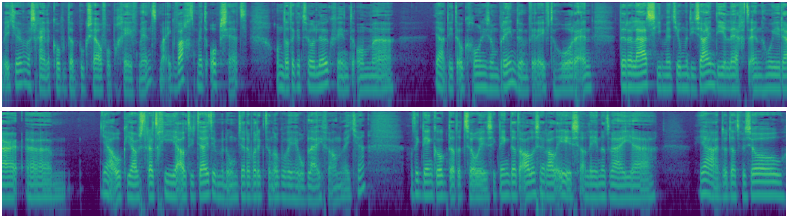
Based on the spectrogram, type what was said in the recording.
weet je, waarschijnlijk koop ik dat boek zelf op een gegeven moment. Maar ik wacht met opzet, omdat ik het zo leuk vind om uh, ja, dit ook gewoon in zo'n braindump weer even te horen. En de relatie met human design die je legt en hoe je daar um, ja, ook jouw strategie, je autoriteit in benoemt. Ja, daar word ik dan ook wel weer heel blij van, weet je. Want ik denk ook dat het zo is. Ik denk dat alles er al is. Alleen dat wij. Uh, ja, doordat we zo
